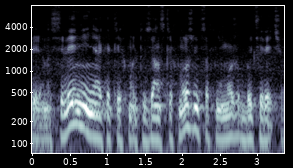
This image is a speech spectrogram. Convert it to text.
перенаселении, ни о каких мальтузианских ножницах не может быть и речи.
